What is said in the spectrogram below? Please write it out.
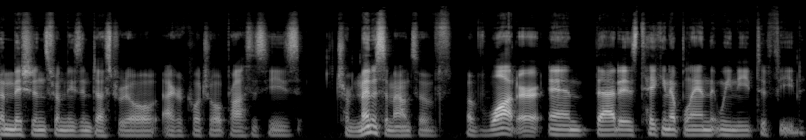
emissions from these industrial agricultural processes. Tremendous amounts of, of water, and that is taking up land that we need to feed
